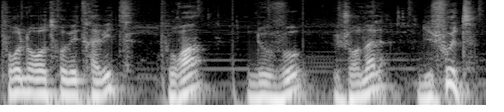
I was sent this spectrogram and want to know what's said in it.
pour nous retrouver très vite pour un nouveau journal du foot.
